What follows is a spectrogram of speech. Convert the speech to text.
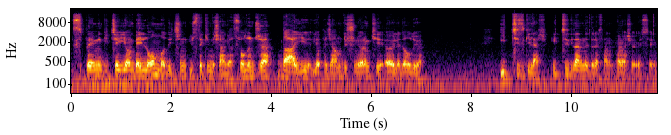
spreyimin gideceği yön belli olmadığı için üstteki nişangah solunca daha iyi yapacağımı düşünüyorum ki öyle de oluyor. İç çizgiler. İç çizgiler nedir efendim? Hemen şöyle göstereyim.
